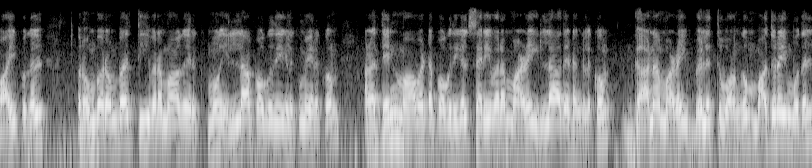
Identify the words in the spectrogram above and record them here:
வாய்ப்புகள் ரொம்ப ரொம்ப தீவிரமாக இருக்குமோ எல்லா பகுதிகளுக்குமே இருக்கும். ஆனால் தென் மாவட்ட பகுதிகள் சரிவர மழை இல்லாத இடங்களுக்கும் கனமழை வெளுத்து வாங்கும். மதுரை முதல்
